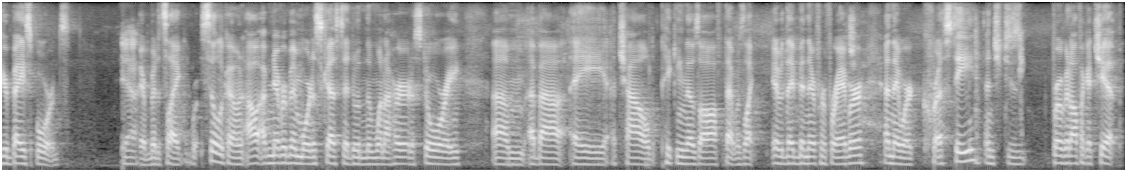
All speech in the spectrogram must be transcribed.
your baseboards. Yeah. there, but it's like silicone. I- I've never been more disgusted than when I heard a story um, about a, a child picking those off. That was like they've been there for forever, and they were crusty, and she just broke it off like a chip.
